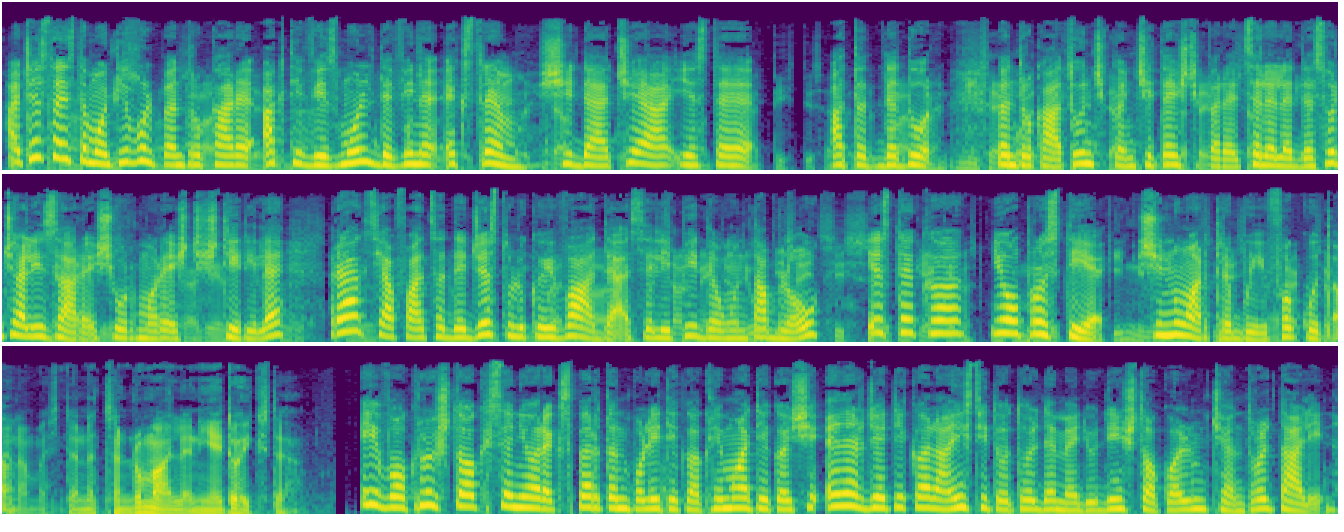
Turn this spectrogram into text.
Acesta este motivul pentru care activismul devine extrem și de aceea este atât de dur. Pentru că atunci când citești pe rețelele de socializare și urmărești știrile, reacția față de gestul cuiva de a se lipi de un tablou este că e o prostie și nu ar trebui făcută. Ivo Kruștoc, senior expert în politică climatică și energetică la Institutul de Mediu din Stockholm, centrul Tallinn,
